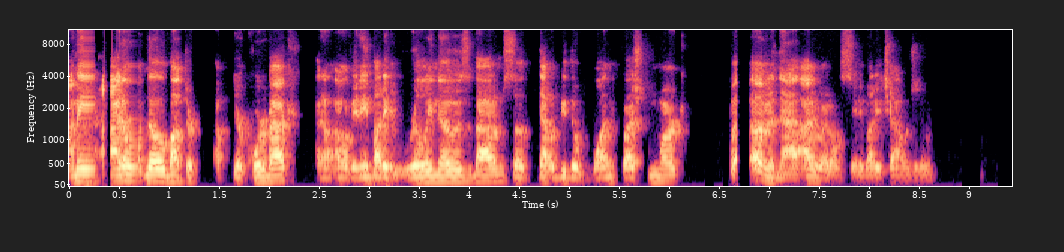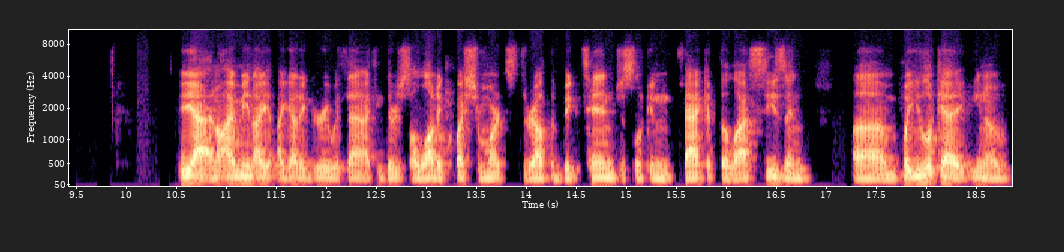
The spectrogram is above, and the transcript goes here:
I mean, I don't know about their their quarterback. I don't, I don't know if anybody really knows about him. So that would be the one question mark. But other than that, I really don't see anybody challenging him. Yeah, and I mean, I, I got to agree with that. I think there's a lot of question marks throughout the Big Ten, just looking back at the last season. Um, but you look at, you know,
